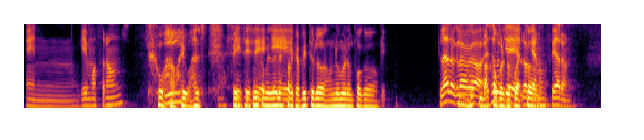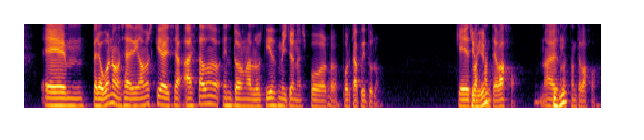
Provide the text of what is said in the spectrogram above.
en Game of Thrones. Wow, Y- igual. Sí, 25 sí, sí, millones eh, por capítulo es un número un poco. Claro, claro, claro. Bajo Eso es lo que, lo presupuesto. que anunciaron. Em, pero bueno, o sea, digamos que ha, estado en torno a los 10 millones por, por capítulo. Que es Qué bien. bastante bajo. No, es bastante bajo.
